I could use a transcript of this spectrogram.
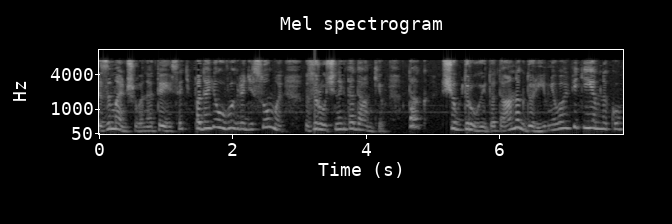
Зменшуване 10 подаю у вигляді суми зручних доданків, так, щоб другий доданок дорівнював від'ємнику.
